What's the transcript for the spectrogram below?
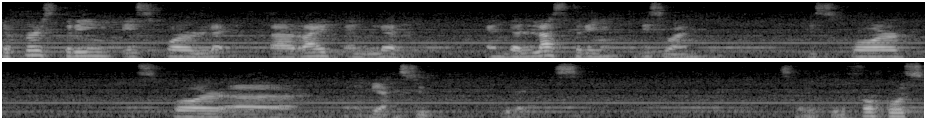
the first ring is for uh, right and left and the last string this one is for is for uh, yeah. So like this so it will focus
